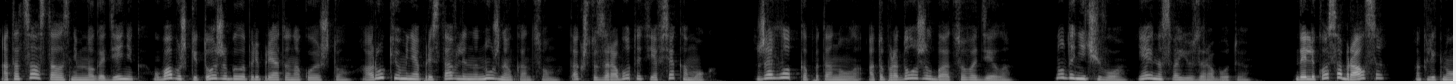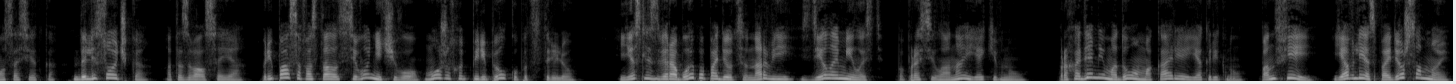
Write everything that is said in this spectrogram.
От отца осталось немного денег, у бабушки тоже было припрятано кое-что, а руки у меня приставлены нужным концом, так что заработать я всяко мог. Жаль, лодка потонула, а то продолжил бы отцово дело. Ну да ничего, я и на свою заработаю. «Далеко собрался?» — окликнула соседка. «Да лесочка!» — отозвался я. «Припасов осталось всего ничего, может, хоть перепелку подстрелю». «Если зверобой попадется, нарви, сделай милость!» — попросила она, и я кивнул. Проходя мимо дома Макария, я крикнул. «Панфей, я в лес, пойдешь со мной?»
